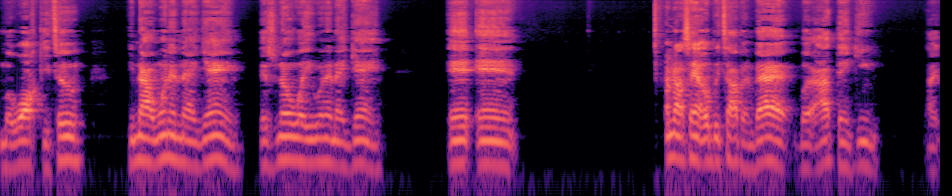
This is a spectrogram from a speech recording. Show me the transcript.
Milwaukee too, you're not winning that game. There's no way you're winning that game. And, and I'm not saying Obi Toppin bad, but I think you like.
